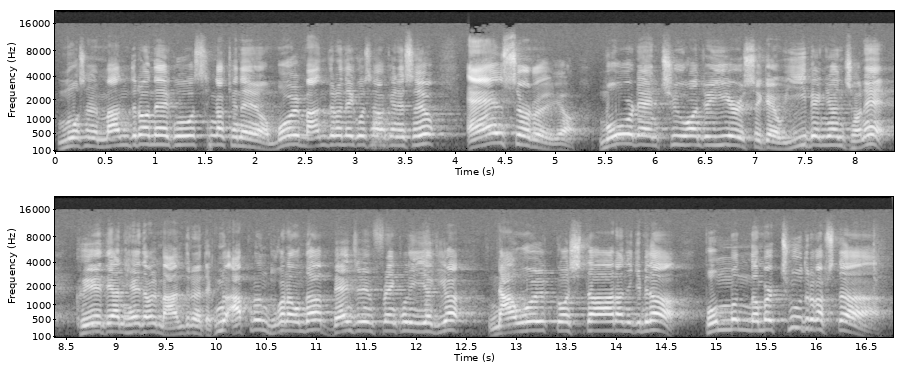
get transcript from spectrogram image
무엇을 만들어내고 생각해내요. 뭘 만들어내고 생각해냈어요? answer를요. more than 200 years ago. 200년 전에 그에 대한 해답을 만들어냈다. 그러면 앞으로는 누가 나온다? 벤저민 프랭클린 이야기가 나올 것이다. 라는 얘기입니다. 본문 넘버 2 들어갑시다.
